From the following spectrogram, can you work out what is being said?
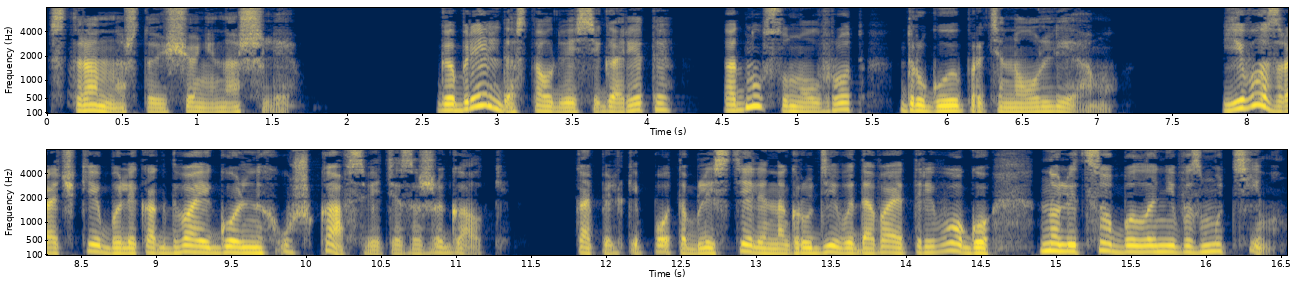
Странно, что еще не нашли. Габриэль достал две сигареты, одну сунул в рот, другую протянул Лиаму. Его зрачки были как два игольных ушка в свете зажигалки. Капельки пота блестели на груди, выдавая тревогу, но лицо было невозмутимым,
